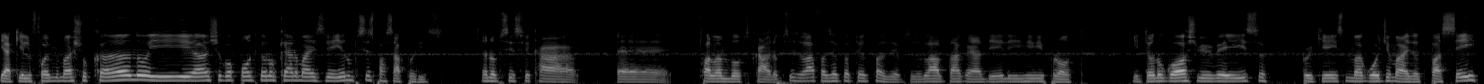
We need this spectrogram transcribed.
E aquilo foi me machucando e ah, chegou ao ponto que eu não quero mais ver. E eu não preciso passar por isso. Eu não preciso ficar é, falando do outro cara. Eu preciso ir lá fazer o que eu tenho que fazer. Eu preciso ir lá lutar, ganhar dele e pronto. Então eu não gosto de viver isso porque isso me magoou demais. Eu passei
